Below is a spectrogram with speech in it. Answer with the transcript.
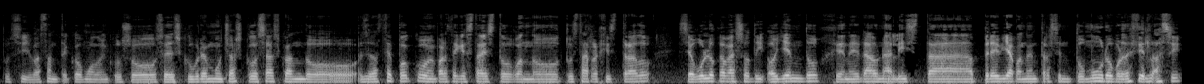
Pues sí, bastante cómodo. Incluso se descubren muchas cosas cuando. Desde hace poco me parece que está esto, cuando tú estás registrado, según lo que vas oyendo, genera una lista previa cuando entras en tu muro, por decirlo así,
